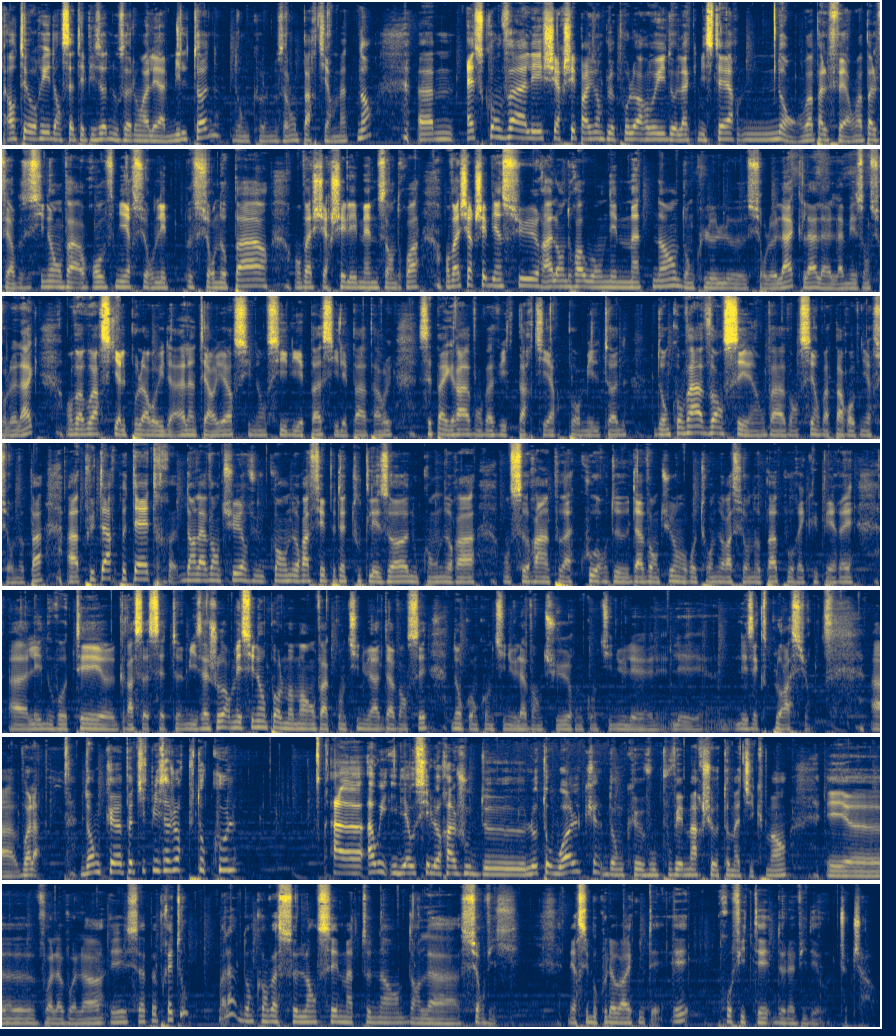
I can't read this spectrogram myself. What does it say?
en théorie, dans cet épisode, nous allons aller à Milton, donc euh, nous allons partir maintenant. Euh, est-ce qu'on va aller chercher par exemple le Polaroid au lac Mystère? Non, on va pas le faire, on va pas le faire, parce que sinon on va revenir sur, les, sur nos parts, on va chercher les mêmes endroits. On va chercher bien sûr à l'endroit où on est maintenant, donc le, sur le lac, là, la, maison sur le lac. On va voir s'il y a le Polaroid à l'intérieur, sinon s'il y est pas, s'il n'est pas apparu, c'est pas grave, on va vite partir pour Milton. Donc on va avancer, hein, on va avancer, on va pas revenir sur nos pas. Plus tard peut-être dans l'aventure, vu qu'on aura fait peut-être les zones ou qu'on aura, on sera un peu à court d'aventure, on retournera sur nos pas pour récupérer euh, les nouveautés euh, grâce à cette mise à jour. Mais sinon, pour le moment, on va continuer à d'avancer. Donc, on continue l'aventure, on continue les, explorations. voilà. Donc, petite mise à jour plutôt cool. Euh, ah oui, il y a aussi le rajout de l'auto-walk, donc euh, vous pouvez marcher automatiquement. Et euh, voilà, voilà. Et c'est à peu près tout. Voilà, donc on va se lancer maintenant dans la survie. Merci beaucoup d'avoir écouté et profitez de la vidéo. Ciao, ciao.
